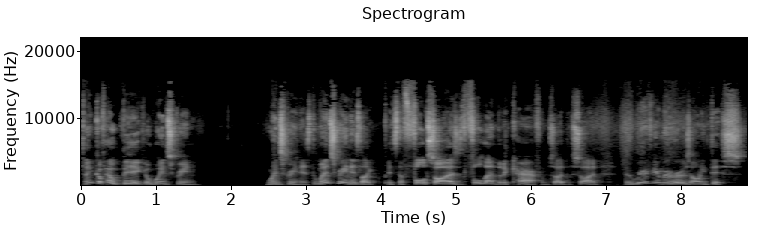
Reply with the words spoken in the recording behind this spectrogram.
Think of how big a windscreen windscreen is. The windscreen is like it's the full size, the full length of the car from side to side. The rearview mirror is only this,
